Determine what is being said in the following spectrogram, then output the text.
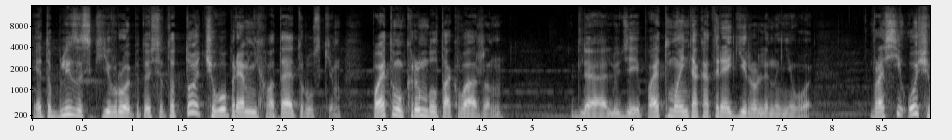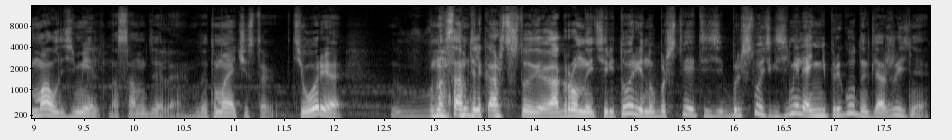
Это близость к Европе. То есть это то, чего прям не хватает русским. Поэтому Крым был так важен для людей. Поэтому они так отреагировали на него. В России очень мало земель, на самом деле. Вот это моя чисто теория. На самом деле кажется, что огромные территории, но большинство, эти, большинство этих земель, они непригодны для жизни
